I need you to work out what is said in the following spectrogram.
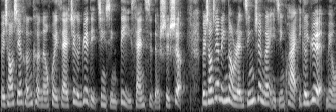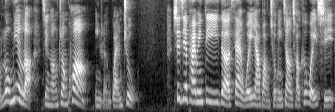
北朝鲜很可能会在这个月底进行第三次的试射。北朝鲜领导人金正恩已经快一个月没有露面了，健康状况引人关注。世界排名第一的塞尔维亚网球名将乔科维奇，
